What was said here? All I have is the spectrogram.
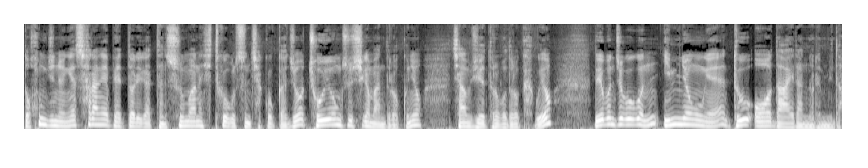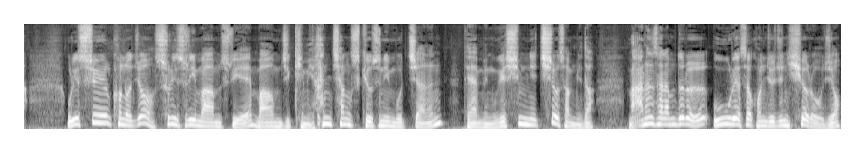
또 홍진영의 사랑의 배터리 같은 수많은 히트곡을 쓴 작곡가죠. 조용수 씨가 만들었군요. 잠시 후에 들어보도록 하고요. 네 번째 곡은 임영웅의 Do or Die란 노래입니다. 우리 수요일 코너죠. 수리수리 마음수리의 마음지킴이 한창수 교수님 못지않은 대한민국의 심리 치료사입니다. 많은 사람들을 우울에서 건져준 히어로죠.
